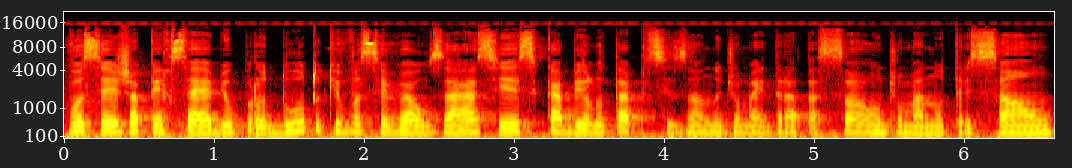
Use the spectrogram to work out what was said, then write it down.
você já percebe o produto que você vai usar, se esse cabelo está precisando de uma hidratação, de uma nutrição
